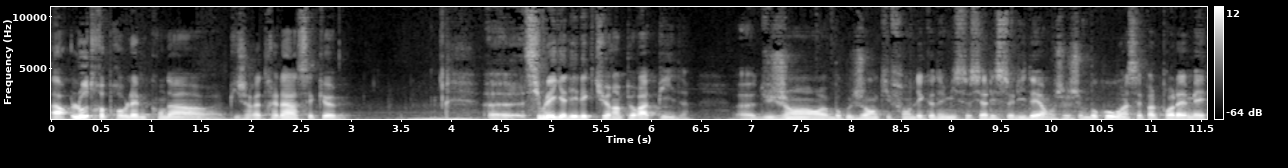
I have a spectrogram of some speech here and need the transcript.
Alors, l'autre problème qu'on a, puis j'arrêterai là, c'est que, si vous voulez, il y a des lectures un peu rapides. du genre, beaucoup de gens qui font de l'économie sociale et solidaire, j'aime beaucoup, hein, c'est pas le problème, mais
